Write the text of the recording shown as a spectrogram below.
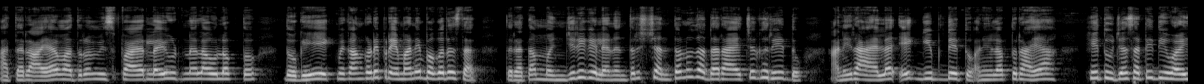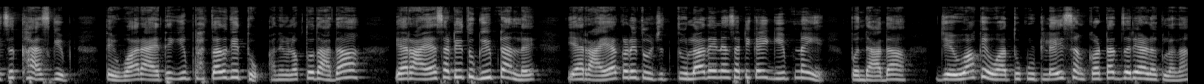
आता राया मात्र मिसफायरलाही उठणं लावू लागतो. दोघेही एकमेकांकडे प्रेमाने बघत असतात. तर आता मंजिरी गेल्यानंतर शंतनू दादा रायाच्या घरी येतो आणि रायाला एक गिफ्ट देतो आणि लागतो राया हे तुझ्यासाठी दिवाळीचं खास गिफ्ट तेव्हा राया ते गिफ्ट हातात घेतो आणि मला लागतो दादा या रायासाठी तू गिफ्ट आणलंय. या रायाकडे तुझ तुला देण्यासाठी काही गिफ्ट नाही आहे पण दादा जेव्हा केव्हा तू कुठल्याही संकटात जरी अडकला ना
